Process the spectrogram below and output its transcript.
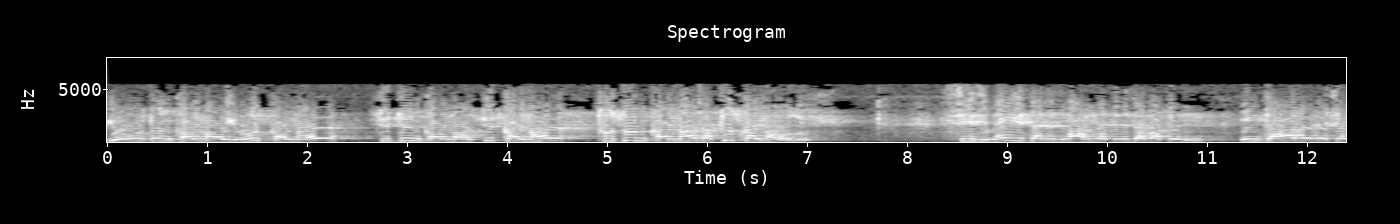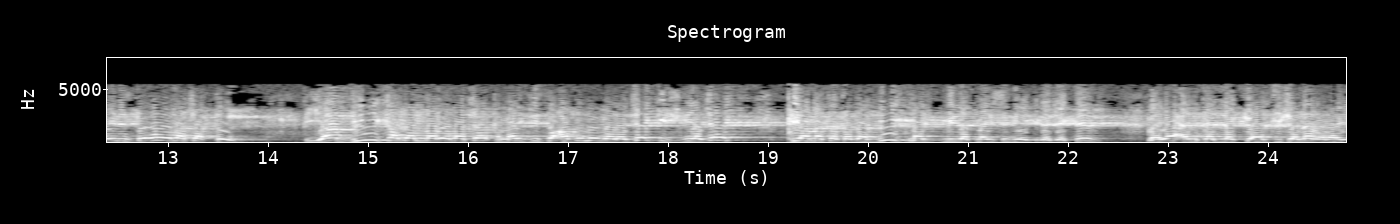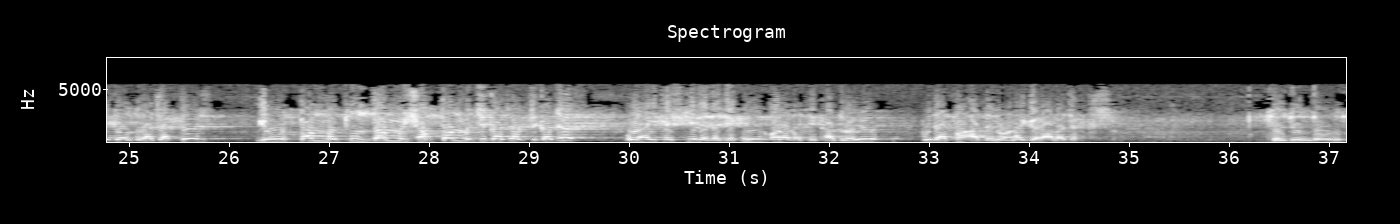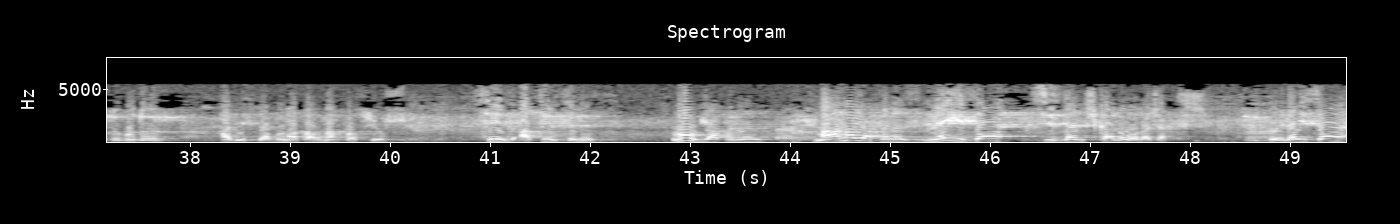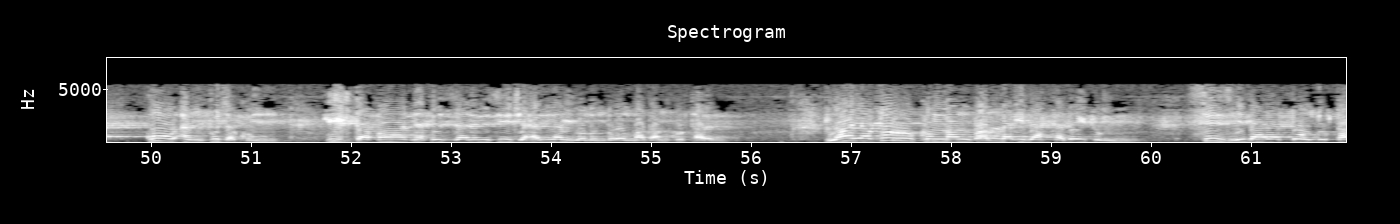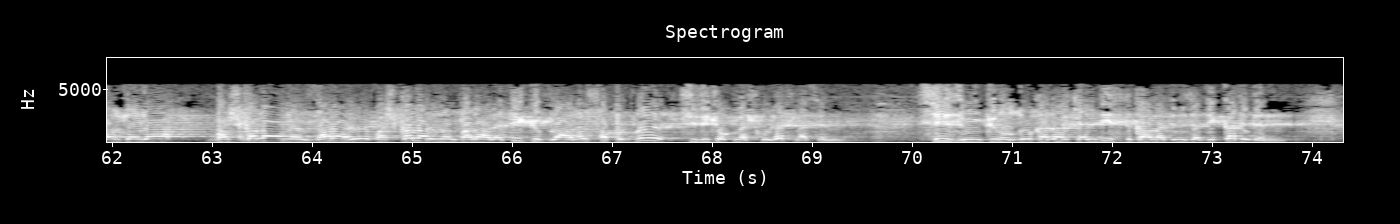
Yoğurdun kaymağı yoğurt kaymağı, sütün kaymağı süt kaymağı, tuzun kaymağı da tuz kaymağı olur. Siz neyseniz mahiyetinize bakın, intihap edeceğiniz de o olacaktır. Ya büyük adamlar olacak, meclisi adını verecek, işleyecek, kıyamete kadar büyük millet meclisi diye gidecektir veya entelektüel cüceler orayı dolduracaktır. Yoğurttan mı, tuzdan mı, şaptan mı çıkacak çıkacak, orayı teşkil edecektir. Oradaki kadroyu bu defa adını ona göre alacaktır. Sözün doğrusu budur, hadis de buna parmak basıyor. Siz asilsiniz, ruh yapınız, mana yapınız neyse sizden çıkan o olacaktır. Öyleyse ku enfusekum İlk defa nefislerinizi cehennem yolunda olmadan kurtarın. La yadurrukum men dalle izâ hedeytum. Siz hidayette olduktan sonra başkalarının zararı, başkalarının talaleti, küfranı, sapıklığı sizi çok meşgul etmesin. Siz mümkün olduğu kadar kendi istikametinize dikkat edin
